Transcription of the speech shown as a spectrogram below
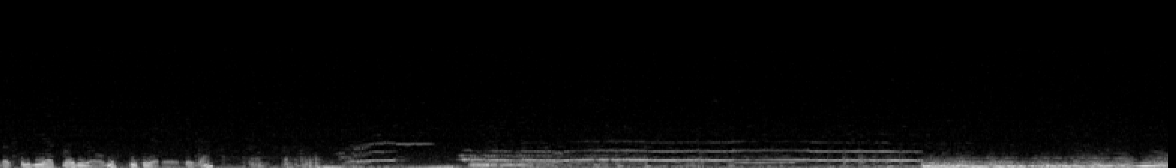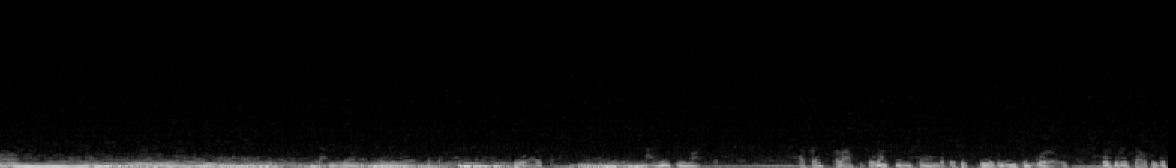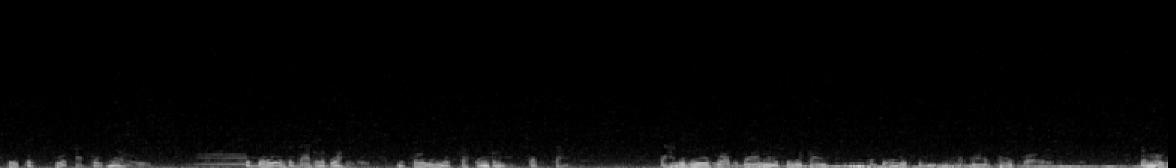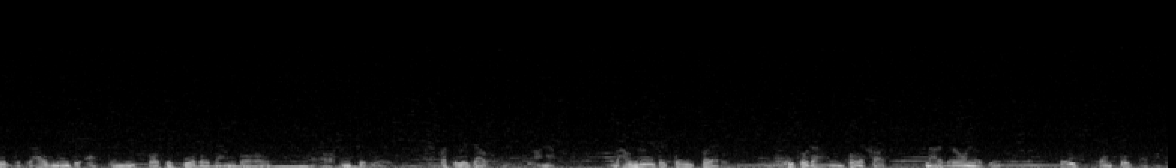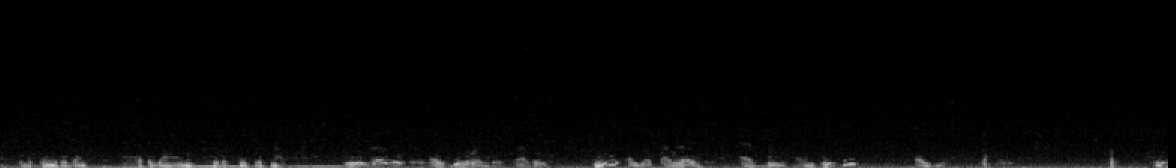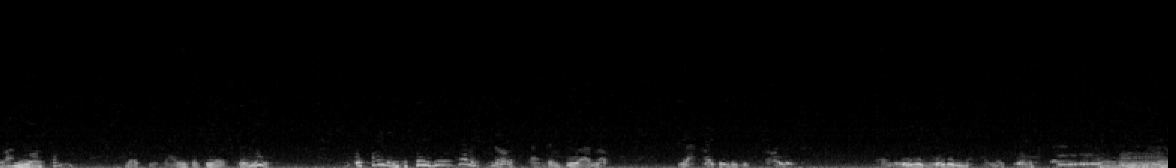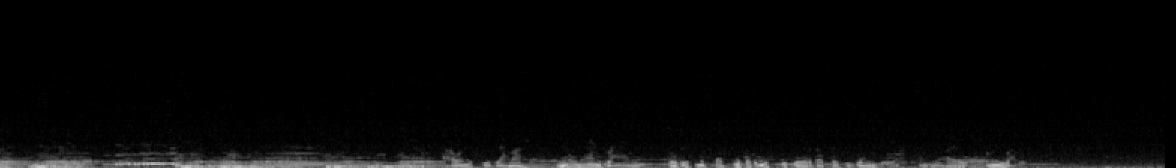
The CBS Radio Mystery Theater presents Welcome. French philosopher once maintained that the history of the ancient world was the result of the shape of Cleopatra's nose. The day of the Battle of Waterloo, Napoleon was suffering from such stomach. The Hundred Years' War began when a king of France sent to English a plan of tennis balls. The motives that drive men to action or to fear their downfall are often trivial. But the results are not. Boundaries are changed forever. People die in holocaust, not of their own making. States and states are in the chain of events that began with a sleepless night. Your verdict has been rendered, Sergeant. You and your family have been found guilty and you you're on your side. Is how it appears to you. We're fighting to save your village. No, Sergeant, you are not. You are fighting to destroy it. And we will not let you. Our mystery drama, No Man's Land, was written especially for the mystery theater by Percy Granger and stars Tony Roberts.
